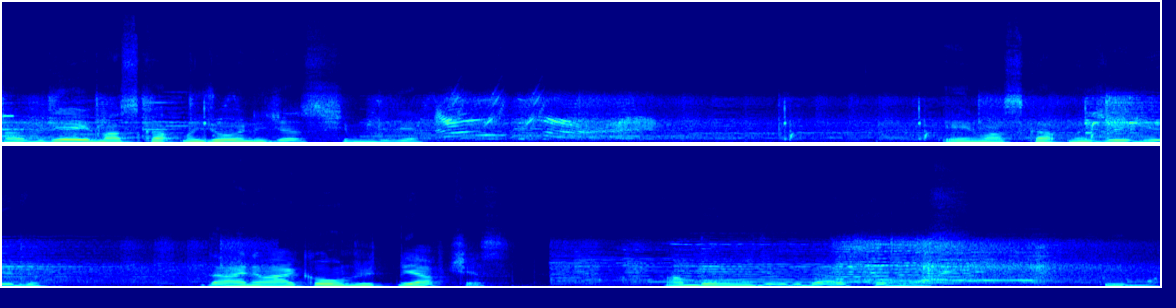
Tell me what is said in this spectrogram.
Ha bir de elmas kapmaca oynayacağız şimdi de. Elmas kapmacaya girdim. Dynamite 10 rütbe yapacağız. Ben bu videoda daha sonra bilmiyorum.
